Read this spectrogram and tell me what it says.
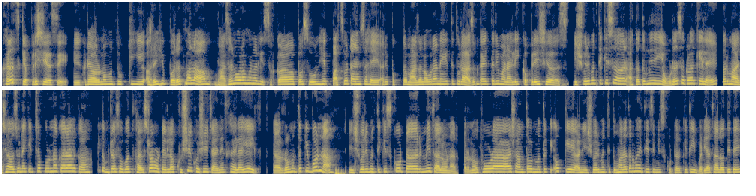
खरंच कॅप्रिशियस आहे. इकडे अरुणा म्हणतो की अरे ही परत मला माझा नवरा म्हणाली सकाळपासून हे पाचवं टाइम्स आहे. अरे फक्त माझा नवरा नाही ते तुला अजून काहीतरी म्हणाली कप्रेशियस ईश्वरी म्हणते की सर आता तुम्ही एवढं सगळं केलंय तर माझी अजून एक इच्छा पूर्ण कराल का? तुमच्यासोबत फाईव्ह स्टार हॉटेलला खुशी खुशी चायनीज खायला येईल. अर्णव म्हणतो की बोल ना. ईश्वरी म्हणते की स्कूटर मी चालवणार. अर्णव थोडा शांत होऊन म्हणतो की ओके. आणि ईश्वरी म्हणते तुम्हाला तर माहितीच आहे मी स्कूटर किती बढिया चालवते ते.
